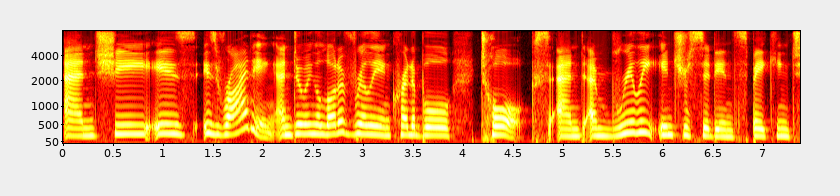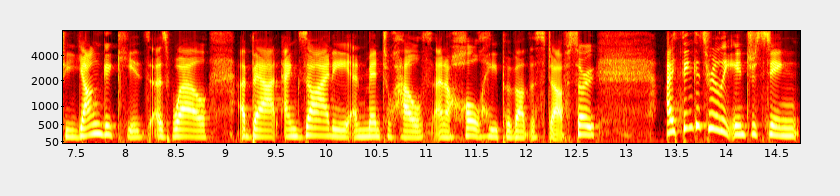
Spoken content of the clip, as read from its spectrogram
and she is is writing and doing a lot of really incredible talks and and really interested in speaking to younger kids as well about anxiety and mental health and a whole heap of other stuff. So. I think it's really interesting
